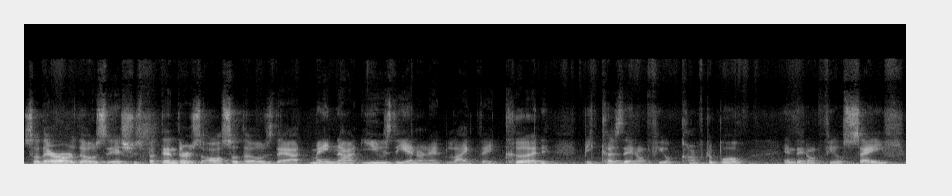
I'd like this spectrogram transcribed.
So there are those issues, but then there's also those that may not use the internet like they could because they don't feel comfortable and they don't feel safe.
